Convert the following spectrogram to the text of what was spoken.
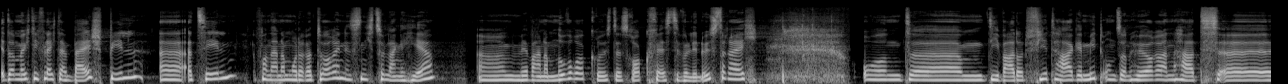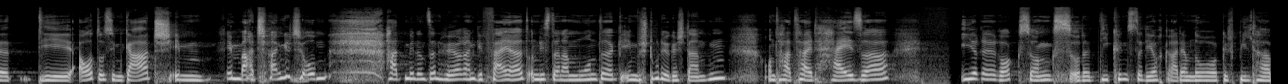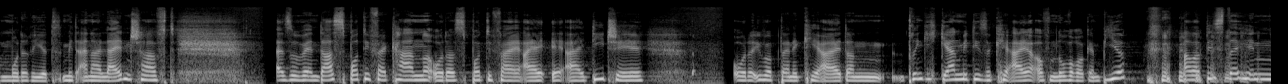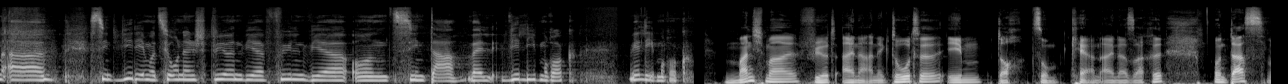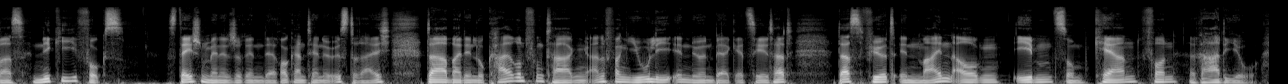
Da möchte ich vielleicht ein Beispiel äh, erzählen von einer Moderatorin, ist nicht so lange her. Ähm, wir waren am Novorock, größtes Rockfestival in Österreich. Und ähm, die war dort vier Tage mit unseren Hörern, hat äh, die Autos im Gatsch, im, im Matsch angeschoben, hat mit unseren Hörern gefeiert und ist dann am Montag im Studio gestanden und hat halt heiser ihre Rocksongs oder die Künstler, die auch gerade am Novorock gespielt haben, moderiert. Mit einer Leidenschaft. Also wenn das Spotify kann oder Spotify AI DJ oder überhaupt eine KI, dann trinke ich gern mit dieser KI auf dem Novarock ein Bier. Aber bis dahin äh, sind wir die Emotionen, spüren wir, fühlen wir und sind da, weil wir lieben Rock. Wir lieben Rock. Manchmal führt eine Anekdote eben doch zum Kern einer Sache. Und das, was Niki Fuchs Station Managerin der Rockantenne Österreich, da bei den Lokalrundfunktagen Anfang Juli in Nürnberg erzählt hat, das führt in meinen Augen eben zum Kern von Radio.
